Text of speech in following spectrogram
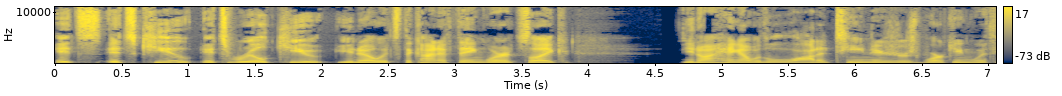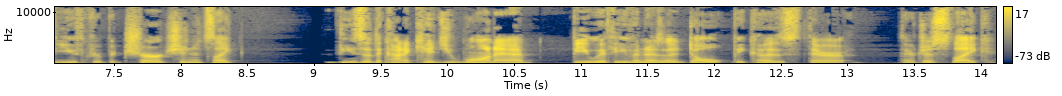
it's it's cute. It's real cute, you know? It's the kind of thing where it's like you know, I hang out with a lot of teenagers working with a youth group at church and it's like these are the kind of kids you want to be with even as an adult because they're they're just like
